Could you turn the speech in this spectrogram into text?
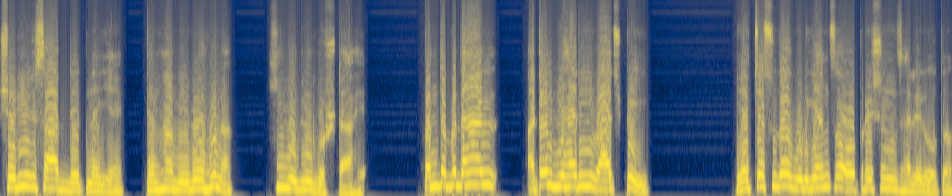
शरीर साथ देत नाहीये तेव्हा वेगळं होणं ही वेगळी गोष्ट आहे. पंतप्रधान अटल बिहारी वाजपेयी याच्या सुद्धा गुडघ्यांचं ऑपरेशन झालेलं होतं.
